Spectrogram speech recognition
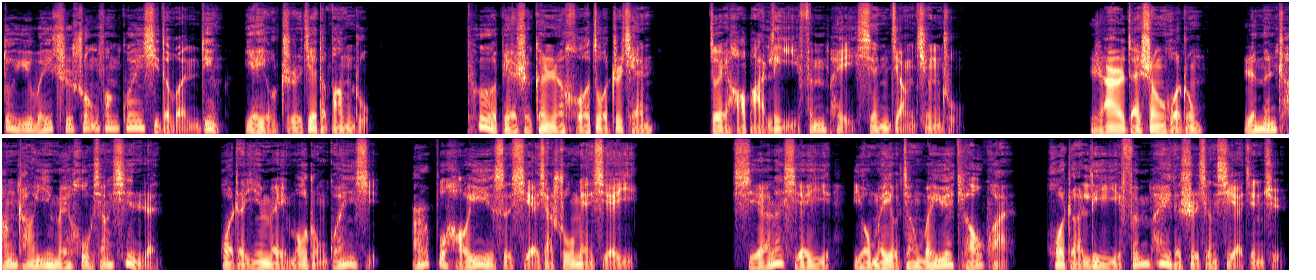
对于维持双方关系的稳定也有直接的帮助。特别是跟人合作之前。最好把利益分配先讲清楚。然而，在生活中，人们常常因为互相信任，或者因为某种关系而不好意思写下书面协议。写了协议，又没有将违约条款或者利益分配的事情写进去，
